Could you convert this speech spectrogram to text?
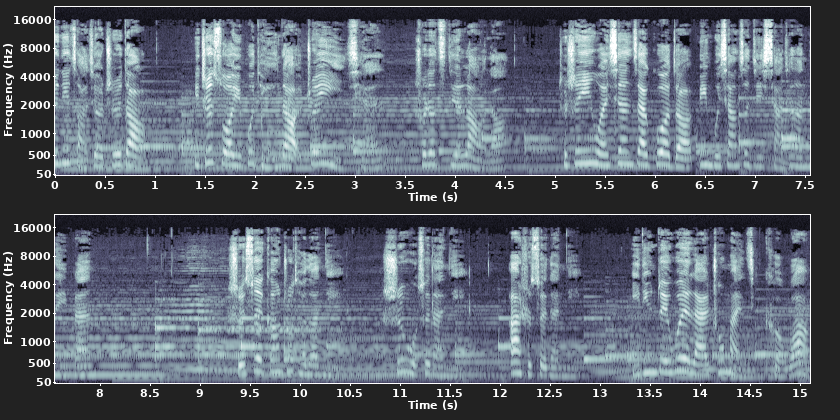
实你早就知道，你之所以不停地追忆以前，说着自己老了，只是因为现在过得并不像自己想象的那般。十岁刚出头的你，十五岁的你，二十岁的你，一定对未来充满渴望，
